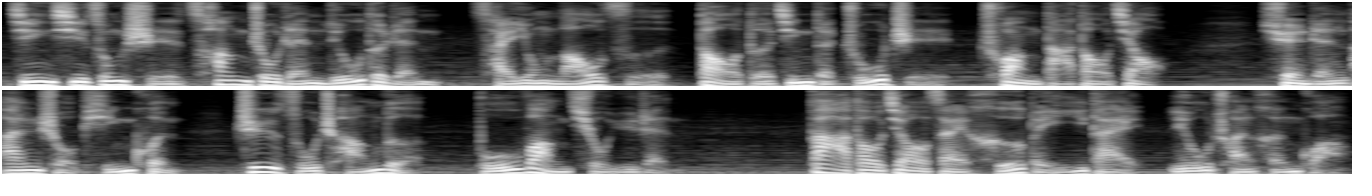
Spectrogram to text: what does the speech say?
金熙宗时，沧州人刘德仁采用老子《道德经》的主旨，创大道教，劝人安守贫困，知足常乐，不妄求于人。大道教在河北一带流传很广，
